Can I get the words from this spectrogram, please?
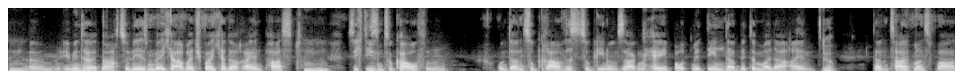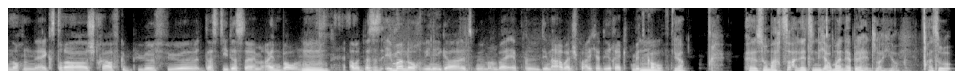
Mhm. Ähm, Im Internet nachzulesen, welcher Arbeitsspeicher da reinpasst, Mhm. sich diesen zu kaufen und dann zu Gravis zu gehen und sagen, hey, baut mir den da bitte mal da ein. Ja. Dann zahlt man zwar noch eine extra Strafgebühr für, dass die das da im einbauen, Mhm. aber das ist immer noch weniger, als wenn man bei Apple den Arbeitsspeicher direkt mitkauft. Mhm. Ja. Äh, so macht es letztendlich auch mein Apple-Händler hier. Also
